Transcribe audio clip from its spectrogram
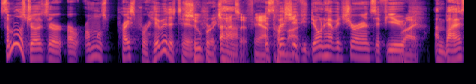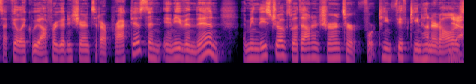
some of those drugs are, are almost price prohibitive. Super expensive, yeah, Especially if you don't have insurance. If you, Right. I'm biased, I feel like we offer good insurance at our practice. And, and even then, I mean, these drugs without insurance are $1,400, $1,500. Yeah,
